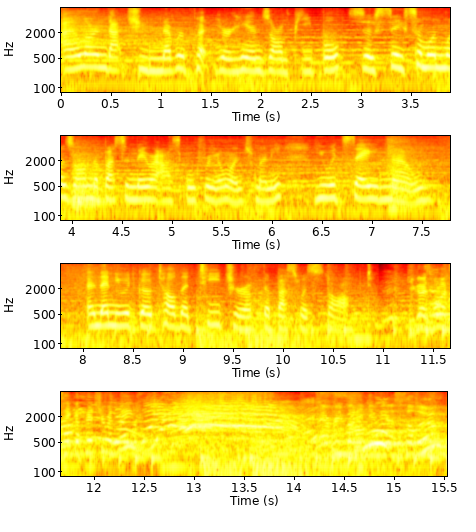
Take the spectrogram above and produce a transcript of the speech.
I learned that you never put your hands on people. So, say someone was on the bus and they were asking for your lunch money, you would say no. And then you would go tell the teacher if the bus was stopped. You guys want to take a picture with me? Everybody give me a salute. Salute!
